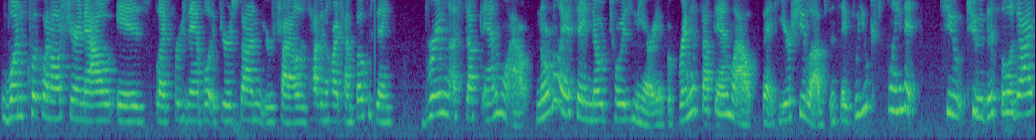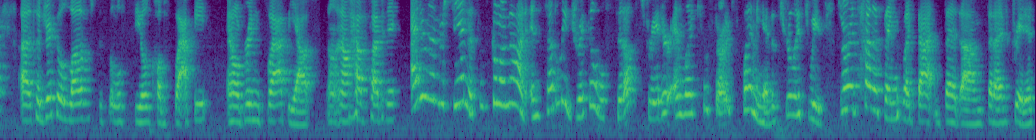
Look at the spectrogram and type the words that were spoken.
One quick one I'll share now is like, for example, if your son, your child is having a hard time focusing, bring a stuffed animal out. Normally I say no toys in the area, but bring a stuffed animal out that he or she loves and say, will you explain it to to this little guy. Uh, so Draco loves this little seal called Flappy, and I'll bring Flappy out, and I'll have Flappy say, "I don't understand this. What's going on?" And suddenly Draco will sit up straighter and like he'll start explaining it. It's really sweet. So there are a ton of things like that that um, that I've created.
